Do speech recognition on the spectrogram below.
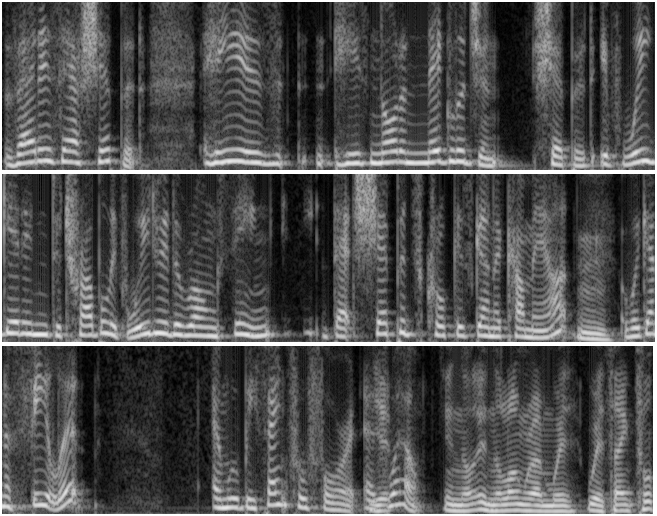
That is our shepherd. He is he's not a negligent shepherd. If we get into trouble, if we do the wrong thing, that shepherd's crook is going to come out. Mm. We're going to feel it and we'll be thankful for it as yep. well. In the in the long run, we're, we're thankful.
